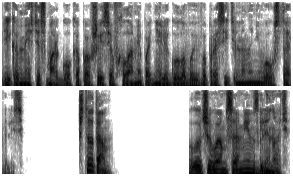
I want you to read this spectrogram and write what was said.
Рика вместе с Марго, копавшиеся в хламе, подняли головы и вопросительно на него уставились. «Что там?» «Лучше вам самим взглянуть».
